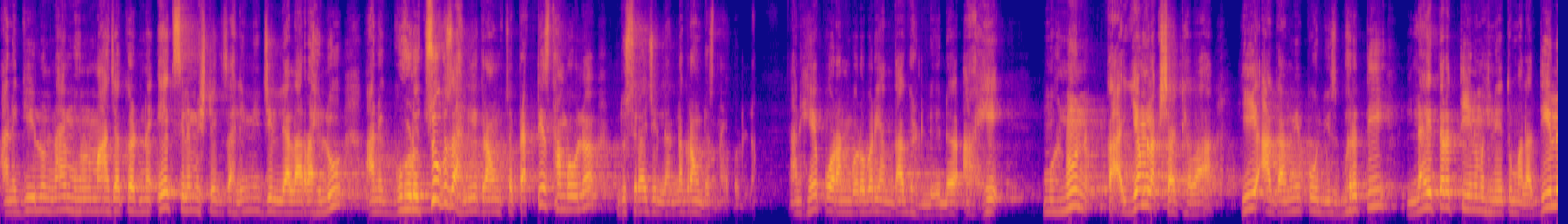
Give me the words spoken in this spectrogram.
आणि गेलो नाही म्हणून माझ्याकडनं एक सिले मिस्टेक झाली. मी जिल्ह्याला राहिलो आणि घोडचूक झाली. ग्राउंडचं प्रॅक्टिस थांबवलं. दुसऱ्या जिल्ह्यांना ग्राउंडच नाही पडलं. आणि हे पोरांबरोबर यंदा घडलेलं आहे. म्हणून कायम लक्षात ठेवा ही आगामी पोलीस भरती लय तर तीन महिने तुम्हाला देईल.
